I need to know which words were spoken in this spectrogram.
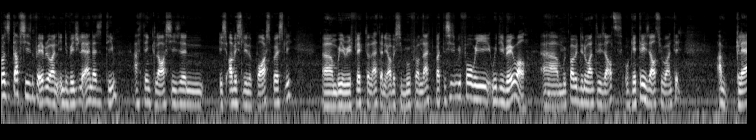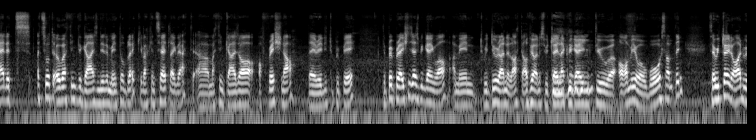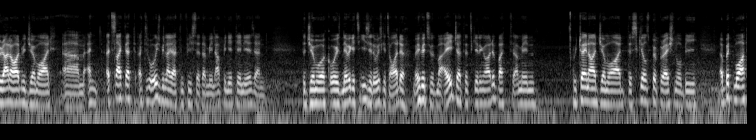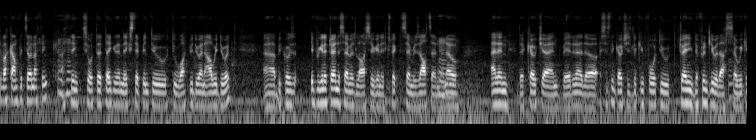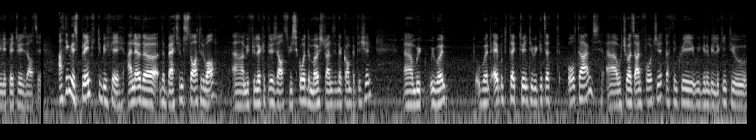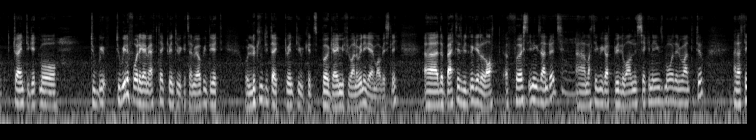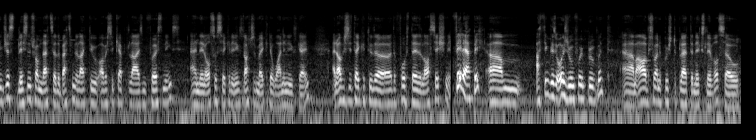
It was a tough season for everyone, individually and as a team. I think last season is obviously the past, firstly. Um, we reflect on that and we obviously move from that. But the season before, we, we did very well. Um, we probably didn't want the results or get the results we wanted. I'm glad it's it's sort of over. I think the guys need a mental break, if I can say it like that. Um, I think guys are, are fresh now. They're ready to prepare. The preparations has been going well. I mean, we do run a lot. I'll be honest. We train like we're going to uh, army or war or something. So we train hard, we run hard, we gym hard, um, and it's like that. It's always been like that in State. I mean, I've been here ten years, and the gym work always never gets easier. It always gets harder. Maybe it's with my age that it's getting harder, but I mean, we train hard, gym hard. The skills preparation will be a bit more out of our comfort zone. I think. Mm-hmm. I think sort of taking the next step into to what we do and how we do it, uh, because if we're going to train the same as last year, we're going to expect the same results, and mm. I know Alan, the coach, and Vedana, the assistant coach, is looking forward to, training differently with us so we can get better results here. I think there's plenty to be fair. I know the, the batsmen started well. Um, if you look at the results, we scored the most runs in the competition. Um, we, we weren't weren't able to take 20 wickets at all times, uh, which was unfortunate. I think we, we're going to be looking to, to trying to get more. To, be, to win a 40 game, you have to take 20 wickets, and we're hoping to get, we're looking to take 20 wickets per game if you want to win a game, obviously. Uh, the batters, we didn't get a lot of first innings hundreds. Mm. Um, I think we got really well in the second innings more than we wanted to. And I think just lessons from that. So the batsmen would like to obviously capitalize in first innings and then also second innings, not just make it a one innings game. And obviously take it to the the fourth day, the last session. Fairly happy. Um, I think there's always room for improvement. Um, I obviously want to push to play at the next level. So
